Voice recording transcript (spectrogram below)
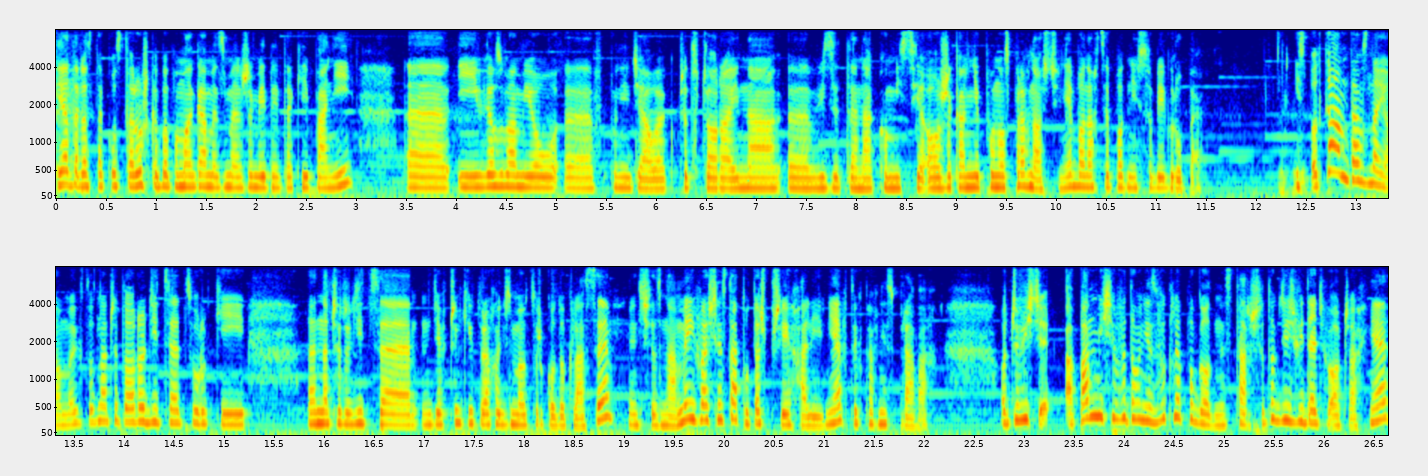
Ja teraz taką staruszkę, bo pomagamy z mężem jednej takiej pani e, i wiozłam ją e, w poniedziałek, przedwczoraj, na e, wizytę na komisję o orzekaniu niepełnosprawności, nie? bo ona chce podnieść sobie grupę. I spotkałam tam znajomych, to znaczy to rodzice córki, znaczy rodzice dziewczynki, która chodzi z moją córką do klasy, więc się znamy i właśnie z tatu też przyjechali, nie? W tych pewnie sprawach. Oczywiście, a pan mi się wydał niezwykle pogodny, starszy, to gdzieś widać w oczach, nie?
